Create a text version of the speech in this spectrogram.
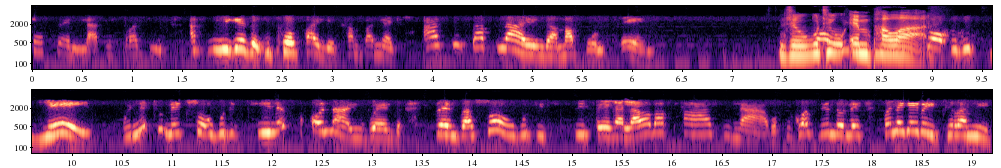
person lapha esitradini asinikeze iprofile yekhampani yakhe asisaplaye ngama-ballpen nje ukuthi So, u-empower so ukuthi yes we need to make sure ukuthi thina esikhonayo ukwenza senza sure ukuthi sibheka laba abaphasi nabo because lento le faneke ibe yi-pyramid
